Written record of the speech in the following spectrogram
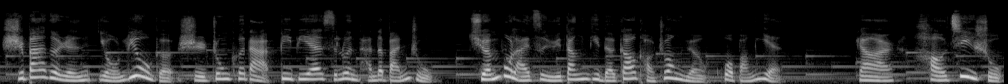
十八个人有六个是中科大 BBS 论坛的版主，全部来自于当地的高考状元或榜眼。然而，好技术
